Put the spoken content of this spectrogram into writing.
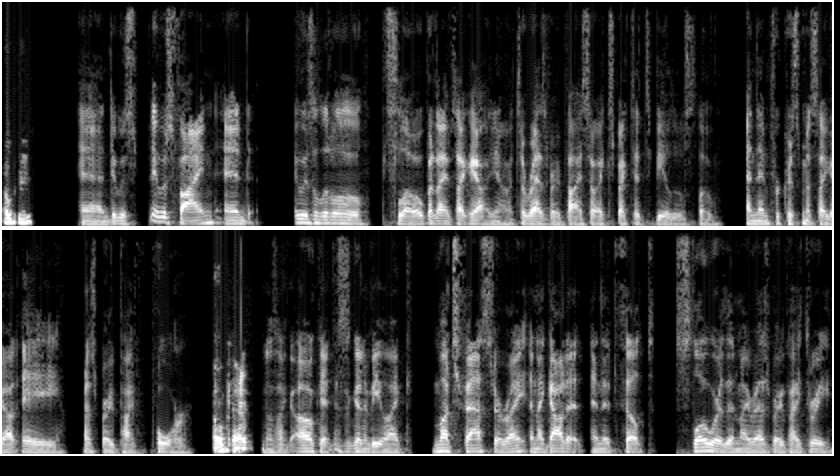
Okay. and it was it was fine, and it was a little slow, but I was like, yeah, you know, it's a Raspberry Pi, so I expect it to be a little slow. And then for Christmas, I got a Raspberry Pi 4, Okay. and I was like, oh, okay, this is going to be like much faster, right? And I got it, and it felt slower than my Raspberry Pi 3.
